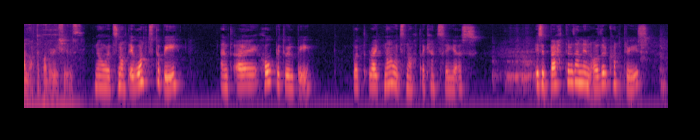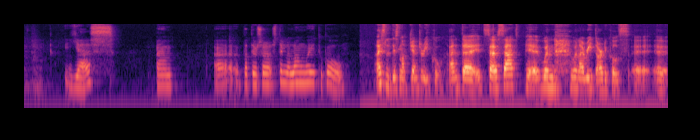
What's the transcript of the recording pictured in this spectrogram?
a lot of other issues. No, it's not. It wants to be, and I hope it will be. But right now it's not. I can't say yes. Is it better than in other countries? Yes. Um, uh, but there's a, still a long way to go. Iceland is not gender equal, and uh, it's uh, sad when when I read articles uh,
